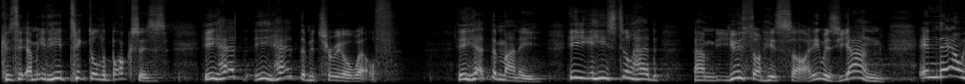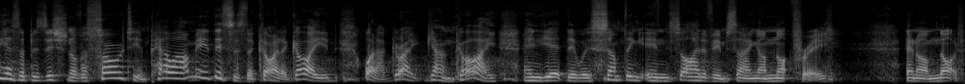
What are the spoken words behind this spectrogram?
Because, I mean, he ticked all the boxes. He had, he had the material wealth, he had the money, he, he still had um, youth on his side. He was young. And now he has a position of authority and power. I mean, this is the kind of guy, what a great young guy. And yet there was something inside of him saying, I'm not free. And I'm not,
